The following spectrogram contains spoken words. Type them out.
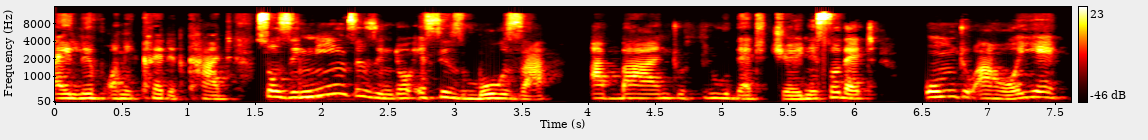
I live on a credit card. So zininzi izinto esizibuza abantu through that journey so that umntu ahoye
